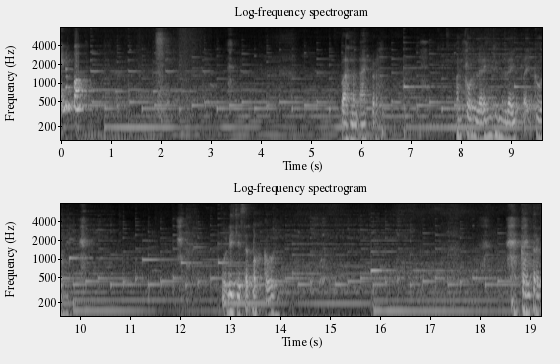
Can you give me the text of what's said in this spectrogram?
ជាកូនដែលគ្មានដំបូងប៉ាមិនអាចប្រាប់ឲ្យកូនលែងឬមិនលែងប្លែកកូននេះពួកនេះជាសិទ្ធិរបស់កូនកូនត្រូវ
